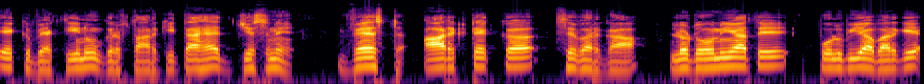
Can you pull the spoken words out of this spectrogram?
ਇੱਕ ਵਿਅਕਤੀ ਨੂੰ ਗ੍ਰਿਫਤਾਰ ਕੀਤਾ ਹੈ, ਜਿਸ ਨੇ ਵੈਸਟ ਆਰਕਟਿਕ ਸਿਵਰਗਾ, ਲੋਡੋਨੀਆ ਤੇ ਪੁਲਬੀਆ ਵਰਗੇ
